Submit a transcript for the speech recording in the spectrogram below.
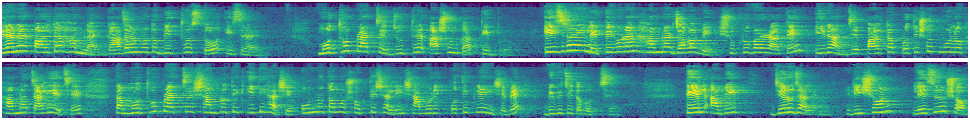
ইরানের পাল্টা হামলায় গাজার মতো বিধ্বস্ত ইসরায়েল। মধ্যপ্রাচ্যে যুদ্ধের আশঙ্কা তীব্র। ইসরায়েলের তেহরান হামলার জবাবে শুক্রবার রাতে ইরান যে পাল্টা প্রতিশোধমূলক হামলা চালিয়েছে, তা মধ্যপ্রাচ্যের সাম্প্রতিক ইতিহাসে অন্যতম শক্তিশালী সামরিক প্রতিক্রিয়া হিসেবে বিবেচিত হচ্ছে। তেল আবিব, জেরুজালেম রিশন লেজিও সহ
